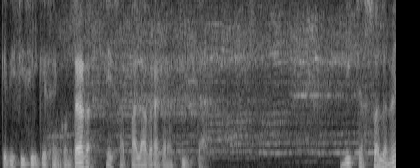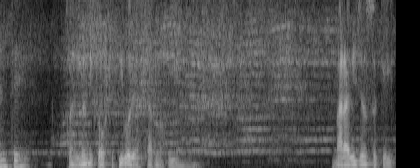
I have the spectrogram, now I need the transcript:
Qué difícil que es encontrar esa palabra gratuita, dicha solamente con el único objetivo de hacernos bien. Maravilloso que el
